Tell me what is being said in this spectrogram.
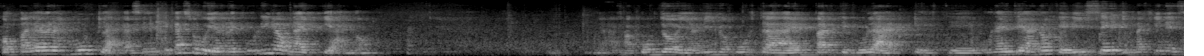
con palabras muy claras. En este caso voy a recurrir a un haitiano. Facundo y a mí nos gusta en particular este, un haitiano que dice, imagínense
